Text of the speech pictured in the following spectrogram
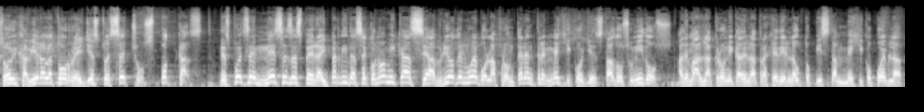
Soy Javier Alatorre y esto es Hechos Podcast. Después de meses de espera y pérdidas económicas, se abrió de nuevo la frontera entre México y Estados Unidos. Además, la crónica de la tragedia en la autopista México-Puebla.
